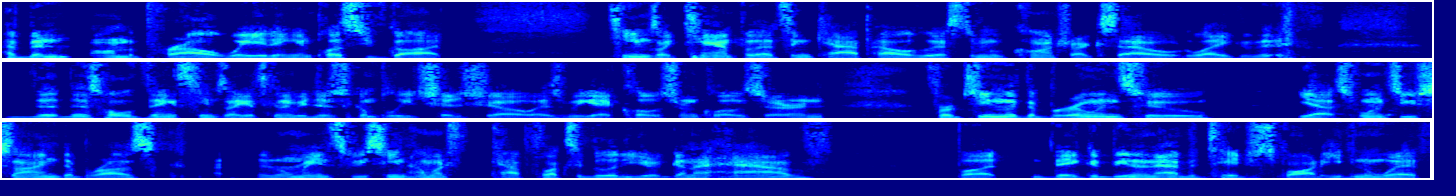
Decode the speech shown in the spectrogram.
have been on the prowl waiting. And plus you've got teams like Tampa that's in cap hell who has to move contracts out. Like the, this whole thing seems like it's going to be just a complete shit show as we get closer and closer. And for a team like the Bruins who, yes, once you sign DeBrusk, it remains to be seen how much cap flexibility you're going to have, but they could be in an advantageous spot even with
